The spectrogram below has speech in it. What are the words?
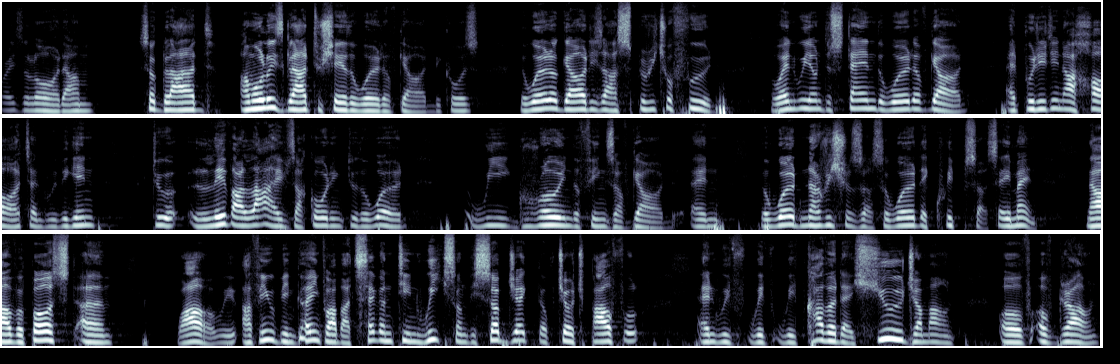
Praise the Lord. I'm so glad. I'm always glad to share the Word of God because the Word of God is our spiritual food. When we understand the Word of God and put it in our hearts and we begin to live our lives according to the Word, we grow in the things of God. And the Word nourishes us, the Word equips us. Amen. Now, the past, um, wow, we, I think we've been going for about 17 weeks on the subject of Church Powerful and we've, we've, we've covered a huge amount of, of ground.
